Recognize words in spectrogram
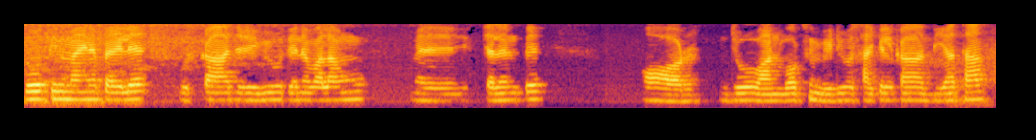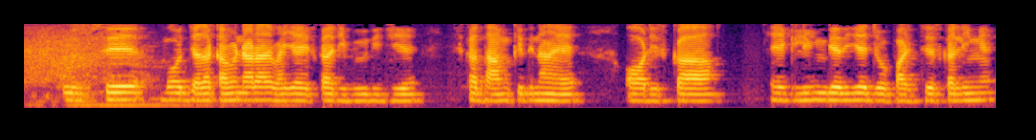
दो तीन महीने पहले, उसका आज रिव्यू देने वाला हूँ मेरे इस चैनल पे। और जो अनबॉक्सिंग वीडियो साइकिल का दिया था, उससे बहुत ज़्यादा कमेंट आ रहा है, भैया इसका रिव्यू दीजिए। इसका दाम कितना है और इसका एक लिंक दे दीजिए जो परचेस का लिंक है।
